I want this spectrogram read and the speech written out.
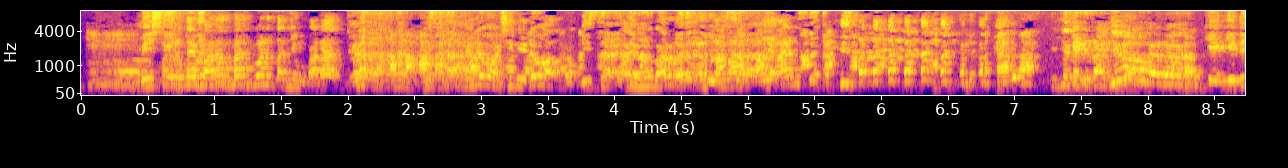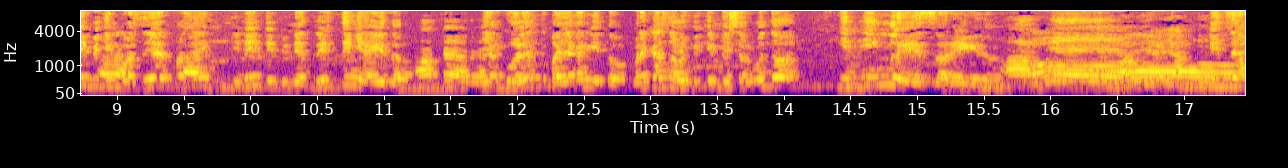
Hmm. Miss Maksudnya Yurman- barat barat mana Tanjung Barat? bisa sini doang, sini doang dong. Bisa, Tanjung Barat, Barat Tanjung bisa. Barat, ya kan? Kita kita juga dong. kayak gini bikin posnya pasti ini di dunia thrifting ya gitu. Oke, oke. Yang gue lihat kebanyakan gitu. Mereka selalu bikin measurement tuh in English, sorry gitu. Oke. Oh, iya yang Bisa,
